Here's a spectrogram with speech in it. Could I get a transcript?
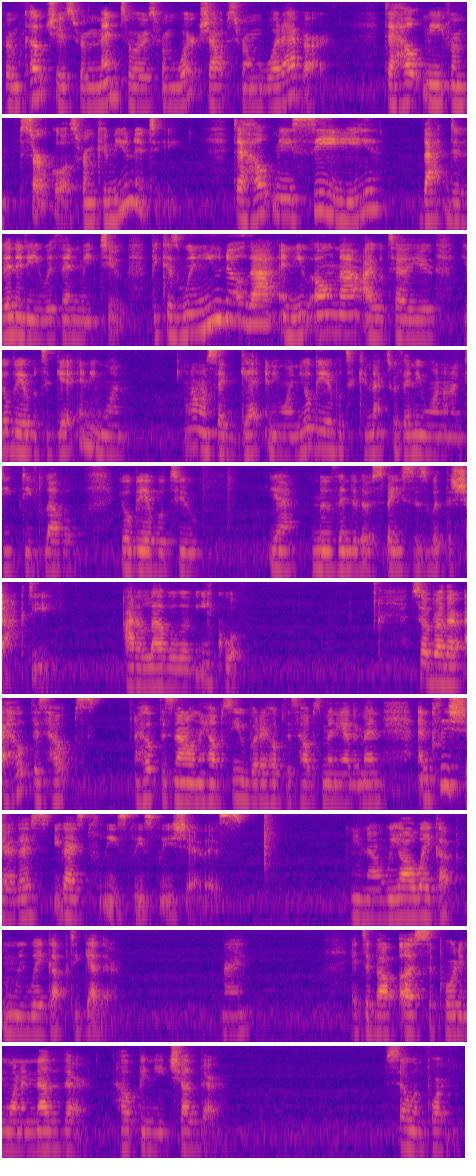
From coaches, from mentors, from workshops, from whatever. To help me from circles, from community. To help me see that divinity within me too. Because when you know that and you own that, I will tell you, you'll be able to get anyone I don't want to say get anyone. You'll be able to connect with anyone on a deep, deep level. You'll be able to, yeah, move into those spaces with the Shakti at a level of equal. So, brother, I hope this helps. I hope this not only helps you, but I hope this helps many other men. And please share this. You guys, please, please, please share this. You know, we all wake up when we wake up together, right? It's about us supporting one another, helping each other. So important.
